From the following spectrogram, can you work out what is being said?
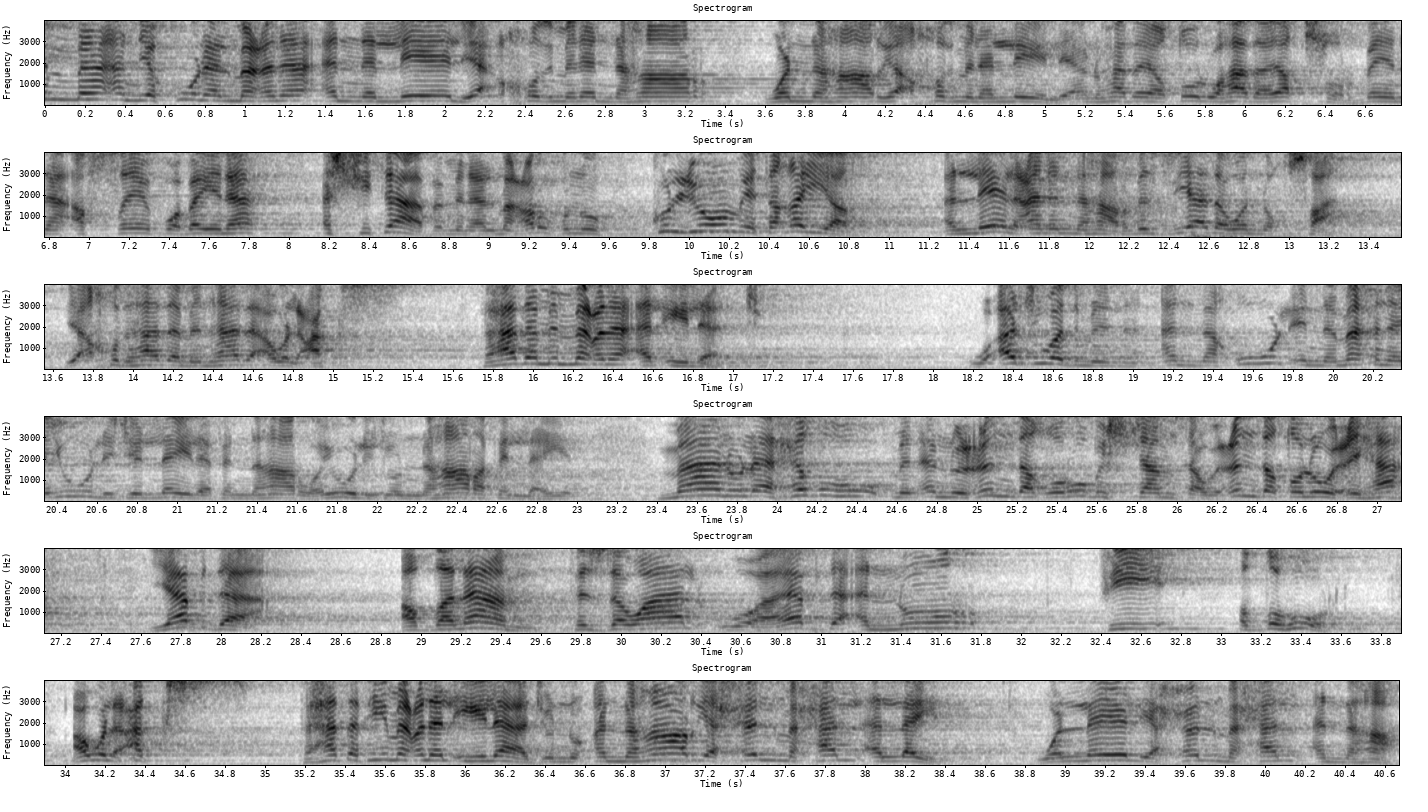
إما أن يكون المعنى أن الليل يأخذ من النهار والنهار يأخذ من الليل لأن هذا يطول وهذا يقصر بين الصيف وبين الشتاء. فمن المعروف أنه كل يوم يتغير. الليل عن النهار بالزيادة والنقصان يأخذ هذا من هذا أو العكس. فهذا من معنى الإيلاج. وأجود من أن نقول إن معنى يولج الليل في النهار ويولج النهار في الليل ما نلاحظه من أنه عند غروب الشمس أو عند طلوعها يبدأ الظلام في الزوال ويبدأ النور في الظهور أو العكس. فهذا في معنى الإيلاج أنه النهار يحل محل الليل والليل يحل محل النهار.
